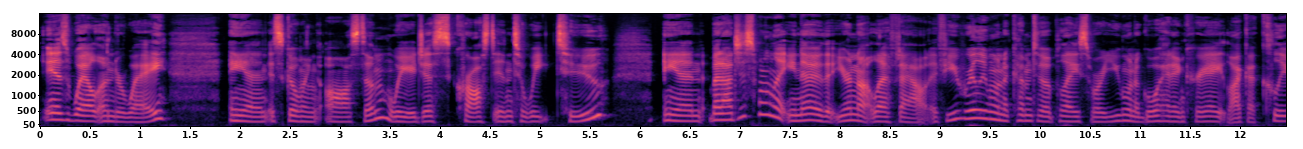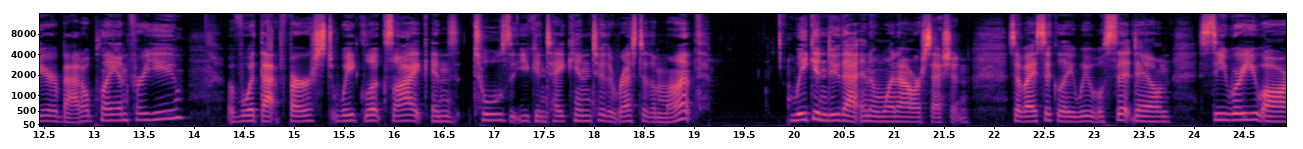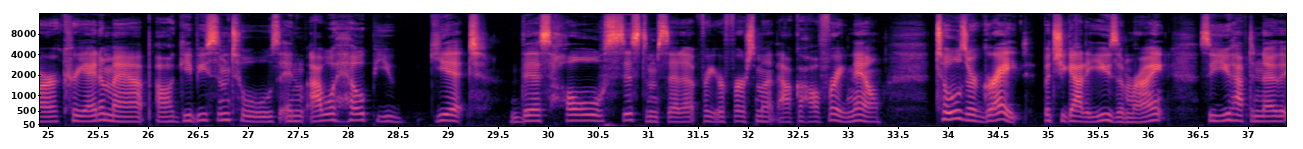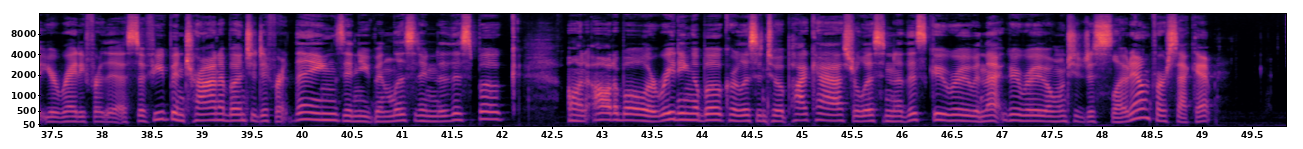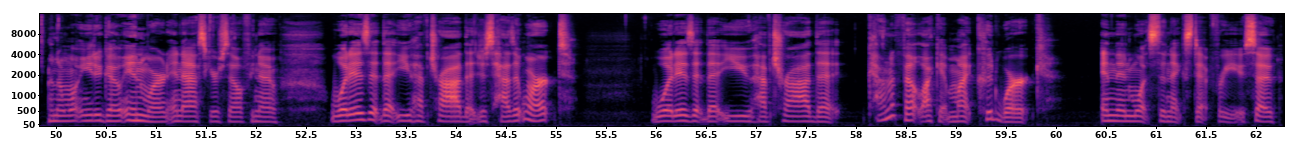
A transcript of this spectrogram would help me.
is well underway and it's going awesome. We just crossed into week two. And, but I just want to let you know that you're not left out. If you really want to come to a place where you want to go ahead and create like a clear battle plan for you of what that first week looks like and tools that you can take into the rest of the month, we can do that in a one hour session. So basically, we will sit down, see where you are, create a map. I'll give you some tools, and I will help you get this whole system set up for your first month alcohol free. Now, tools are great, but you got to use them, right? So you have to know that you're ready for this. So if you've been trying a bunch of different things and you've been listening to this book on Audible or reading a book or listening to a podcast or listening to this guru and that guru, I want you to just slow down for a second. And I want you to go inward and ask yourself, you know, what is it that you have tried that just hasn't worked? What is it that you have tried that kind of felt like it might could work. And then what's the next step for you? So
